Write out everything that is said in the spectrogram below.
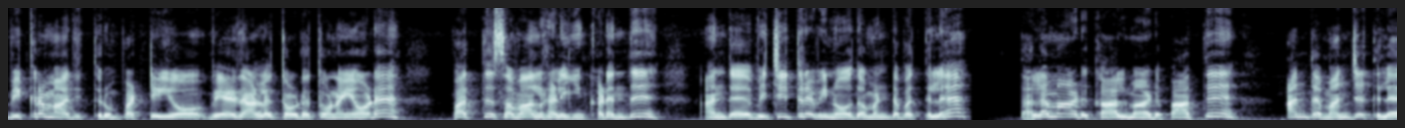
விக்ரமாதித்தரும் பட்டியும் வேதாளத்தோட துணையோட பத்து சவால்களையும் கடந்து அந்த விசித்திர வினோத மண்டபத்தில் தலைமாடு கால் மாடு பார்த்து அந்த மஞ்சத்தில்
